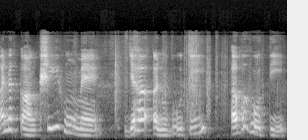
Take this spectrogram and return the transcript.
अनकांक्षी हूँ मैं, यह अनुभूति अब होती।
